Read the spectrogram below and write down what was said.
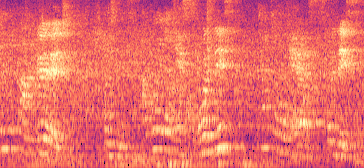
Good. What is this? Yes. And what is this? Yes. What is this?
